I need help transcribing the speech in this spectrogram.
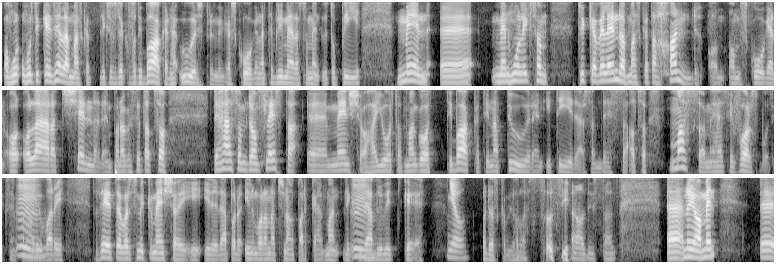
och hon, hon tycker inte heller att man ska liksom försöka få tillbaka den här ursprungliga skogen, att det blir mer som en utopi. Men, eh, men hon liksom tycker väl ändå att man ska ta hand om, om skogen och, och lära känna den på något sätt. Alltså, det här som de flesta eh, människor har gjort, att man går tillbaka till naturen i tider som dessa. Alltså massor med Helsingforsbor till exempel har ju varit, de säger att det har varit så mycket människor i, i, det där på, i våra nationalparker att man liksom, det har blivit kö Jo. och då ska vi hålla social distans. Uh, no, ja, men uh,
